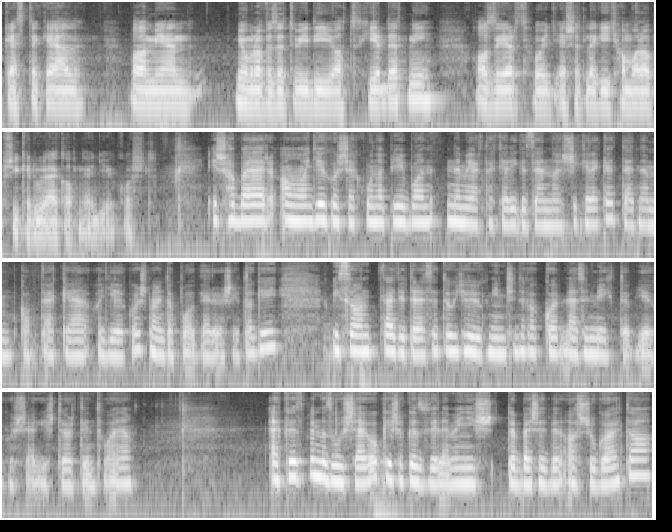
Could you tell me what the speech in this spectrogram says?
kezdtek el valamilyen nyomravezetői díjat hirdetni, azért, hogy esetleg így hamarabb sikerül elkapni a gyilkost és ha bár a gyilkosság hónapjában nem értek el igazán nagy sikereket, tehát nem kapták el a gyilkost, mert a polgárőrség tagjai, viszont feltételezhető, hogy ha ők nincsenek, akkor lehet, hogy még több gyilkosság is történt volna. Eközben az újságok és a közvélemény is több esetben azt sugalta,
